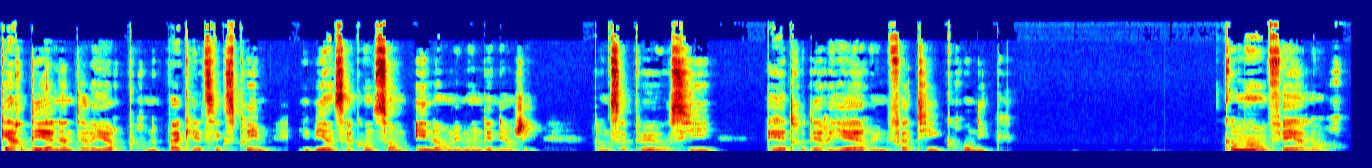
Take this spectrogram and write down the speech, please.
garder à l'intérieur pour ne pas qu'elle s'exprime, eh bien ça consomme énormément d'énergie. Donc ça peut aussi être derrière une fatigue chronique. Comment on fait alors?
